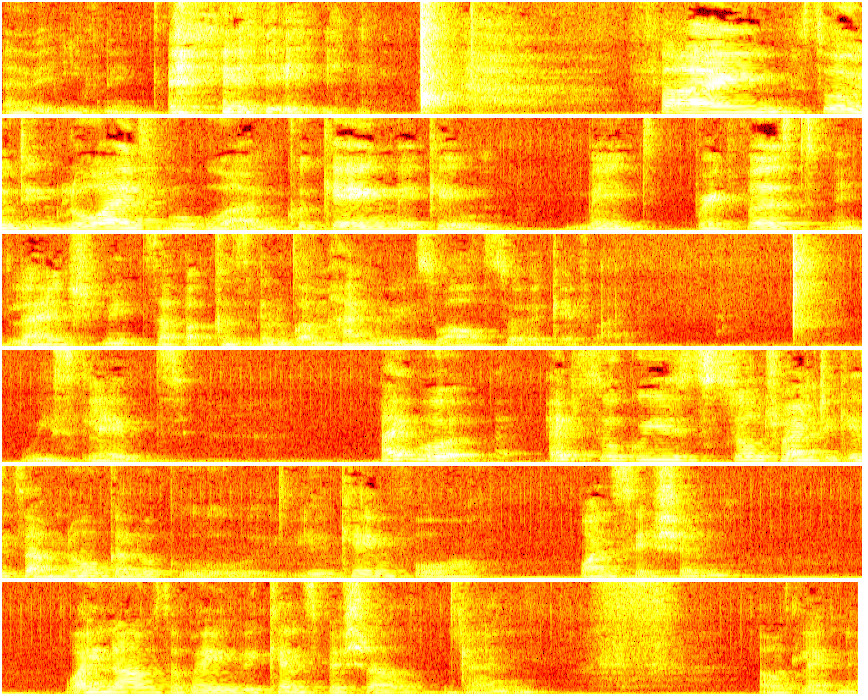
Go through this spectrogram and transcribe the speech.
the evening. Fine. So in low wife, I'm cooking, making made breakfast, made lunch, made supper because I'm hungry as well. So okay, fine. We slept. I will ebusuku you're still trying to get some no kaloku you came for one session why now is a weekend special Johnny? i was like no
